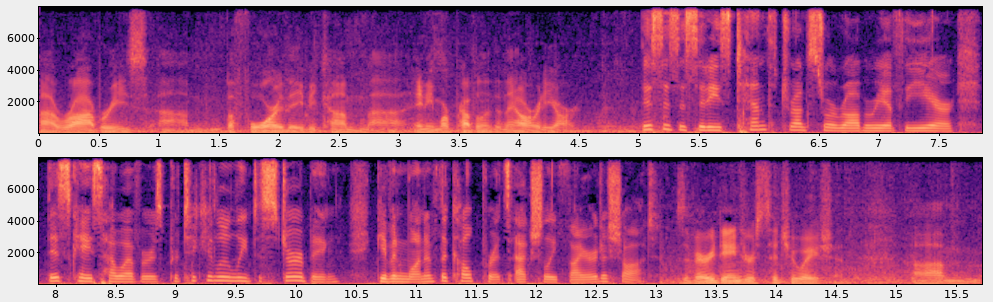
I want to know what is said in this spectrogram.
uh, robberies um, before they become uh, any more prevalent than they already are. This is the city's 10th drugstore robbery of the year. This case, however, is particularly disturbing given one of the culprits actually fired a shot. It's a very dangerous situation. Um,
